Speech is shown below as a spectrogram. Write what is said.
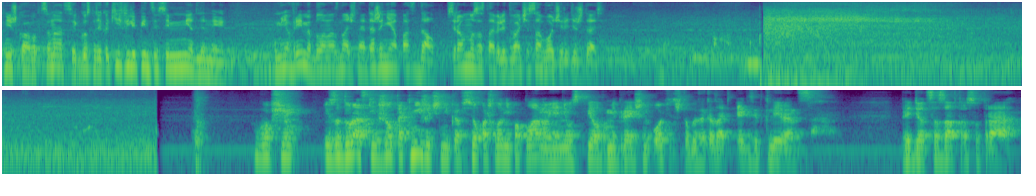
Книжку о вакцинации. Господи, какие филиппинцы все медленные. У меня время было назначено, я даже не опоздал. Все равно заставили два часа в очереди ждать. В общем, из-за дурацких желтокнижечников все пошло не по плану. Я не успел в immigration офис, чтобы заказать exit clearance. Придется завтра с утра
